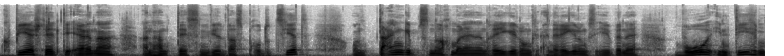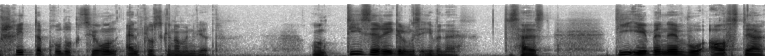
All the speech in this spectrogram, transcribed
Kopie erstellt, die RNA, anhand dessen wird was produziert und dann gibt es nochmal eine, Regelung, eine Regelungsebene, wo in diesem Schritt der Produktion Einfluss genommen wird. Und diese Regelungsebene, das heißt die Ebene, wo aus der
